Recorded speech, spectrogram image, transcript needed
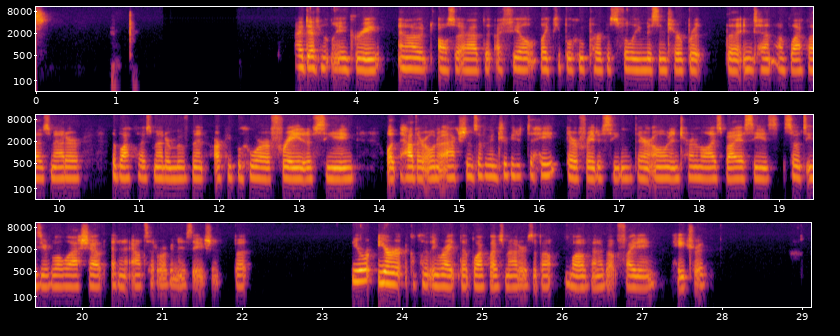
I definitely agree. And I would also add that I feel like people who purposefully misinterpret the intent of Black Lives Matter, the Black Lives Matter movement, are people who are afraid of seeing what how their own actions have contributed to hate. They're afraid of seeing their own internalized biases, so it's easier to lash out at an outside organization. But you're you're completely right that Black Lives Matter is about love and about fighting hatred.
